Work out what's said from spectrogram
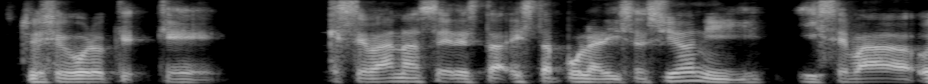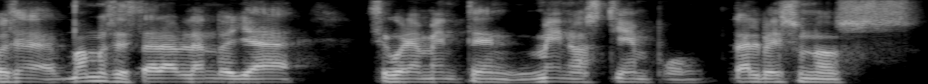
estoy seguro que, que, se van a hacer esta, esta polarización y, y, se va, o sea, vamos a estar hablando ya seguramente en menos tiempo, tal vez unos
